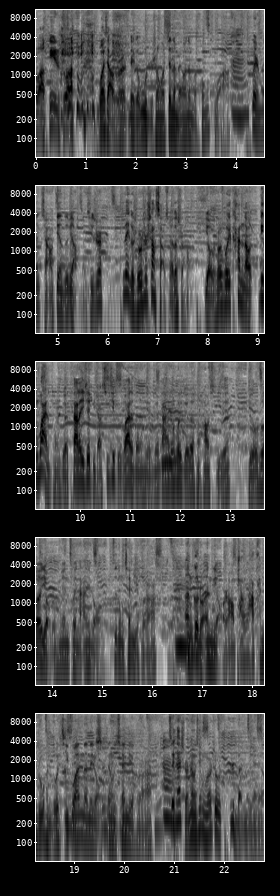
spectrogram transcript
了。我跟你说，我小时候那个物质生活真的没有那么丰富啊。嗯为什么想要电子表呢？其实那个时候是上小学的时候，有的时候会看到另外的同学带来一些比较稀奇古怪的东西，觉得大家都会觉得很好奇。比如说，有的同学会拿那种自动铅笔盒，嗯，摁各种按钮，然后啪啪啪弹出很多机关的那种、那种铅笔盒。嗯。最开始那种铅笔盒就是日本那边有，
